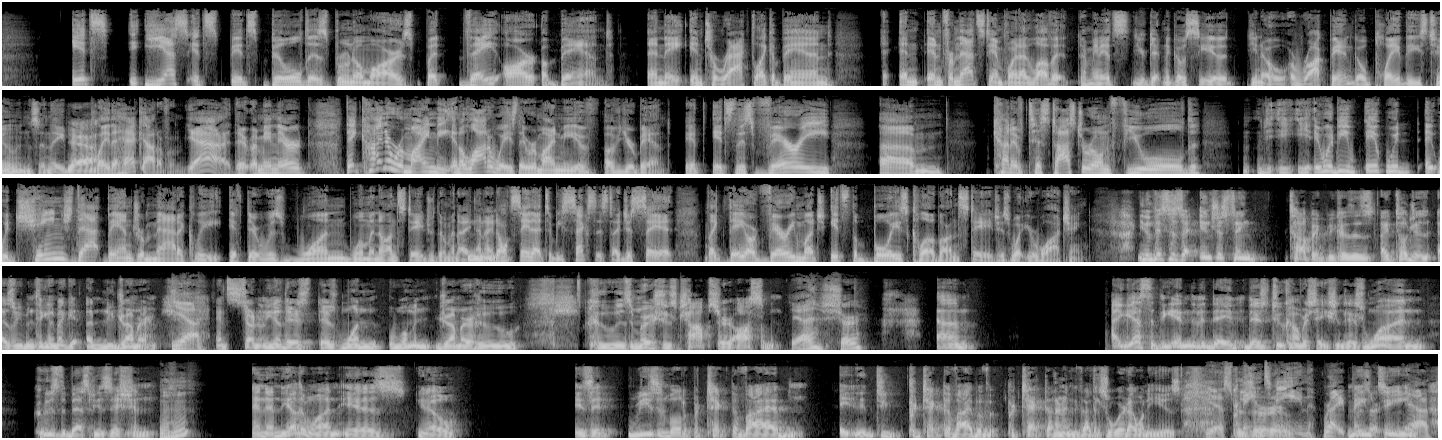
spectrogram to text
It's yes, it's it's billed as Bruno Mars, but they are a band and they interact like a band. And and from that standpoint, I love it. I mean, it's you're getting to go see a you know a rock band go play these tunes, and they Yeah. play the heck out of them. Yeah, I mean, they're they kind of remind me in a lot of ways. They remind me of of your band. It it's this very um, kind of testosterone fueled. It would be it would it would change that band dramatically if there was one woman on stage with them, and I and I don't say that to be sexist. I just say it like they are very much. It's the boys' club on stage, is what you're watching. You know, this is an interesting topic because, as I told you, as we've been thinking about get a new drummer, Yeah. and starting, you know, there's there's one woman drummer who who has emerged whose chops are awesome. Yeah, sure. Um, I guess at the end of the day, there's two conversations. There's one, who's the best musician, Mhm. and then the other one is, you know, is it reasonable to protect the vibe? eh, To protect the vibe of protect, I don't even think that's a word I want to use. Yes, Preserve. maintain. Right, preserve. maintain. Yeah,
